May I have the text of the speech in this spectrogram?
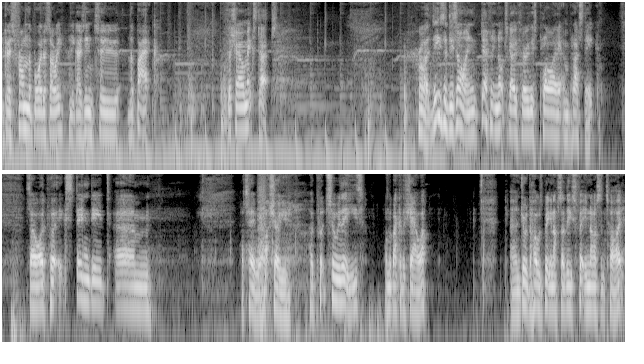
it goes from the boiler sorry and it goes into the back of the shower mix taps right these are designed definitely not to go through this ply and plastic so I put extended um, I'll tell you what I'll show you I put two of these on the back of the shower and drilled the holes big enough so these fit in nice and tight.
